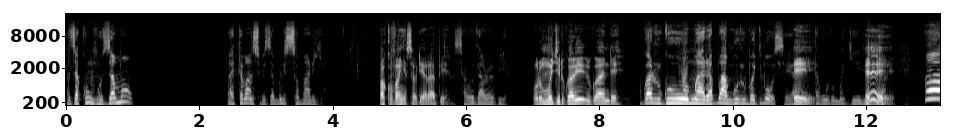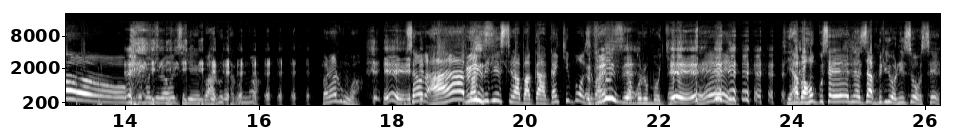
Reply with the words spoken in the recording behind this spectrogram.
aza kunkuzamo bahita bansubiza muri somaliya bakuvanye saudi arabia. Saudi arabia. Urumogi rwari rwande rwari rw'uwo mwara banga urumogi bose Eh. ahita nk'urumogi Urumogi nawe siye barutarunwa bararunywa eh, usanga ah Prince. baminisitiri abaganga ki bose bagura. Eh. yabaho gusa na za miliyoni zose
